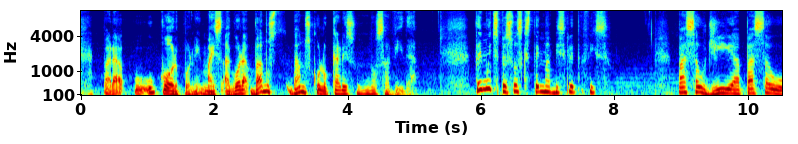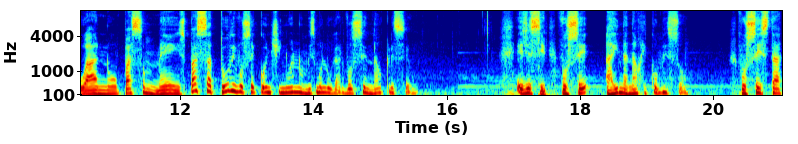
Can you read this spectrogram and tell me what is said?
para o, corpo, né? Mas agora vamos, vamos colocar isso na nossa vida. Tem muitas pessoas que têm uma bicicleta fixa. Passa o dia, passa o ano, passa o mês, passa tudo e você continua no mesmo lugar. Você não cresceu. É dizer, você ainda não recomeçou. Você está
